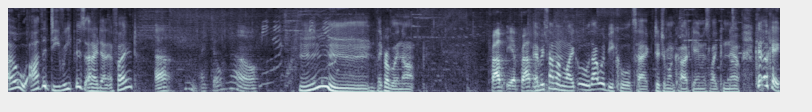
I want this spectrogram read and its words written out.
oh, are the D Reapers unidentified? Uh, hmm, I don't know. Hmm. They probably not. Probably, yeah, probably. Every time I'm like, oh, that would be cool tech, Digimon card game is like, no. Okay, okay,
